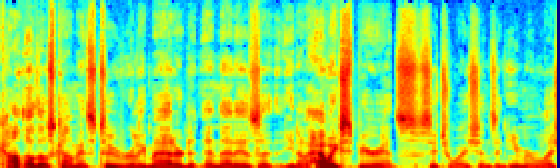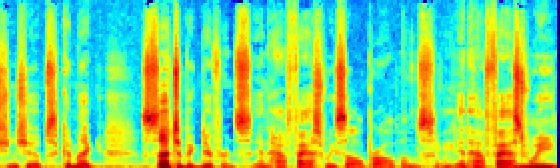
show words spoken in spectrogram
com- of those comments too really mattered, and that is that you know how we experience situations in human relationships could make such a big difference in how fast we solve problems and how fast we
